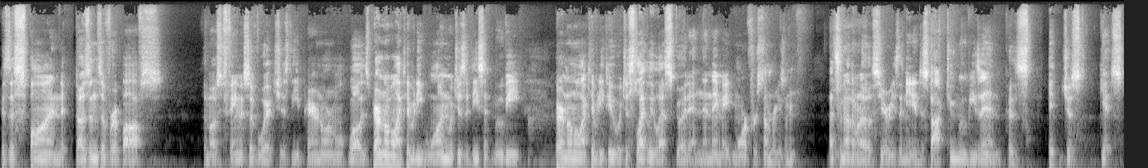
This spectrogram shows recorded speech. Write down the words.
because this spawned dozens of ripoffs, the most famous of which is the Paranormal. Well, is Paranormal Activity 1, which is a decent movie, Paranormal Activity 2, which is slightly less good, and then they made more for some reason. That's another one of those series that needed to stock two movies in because it just gets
